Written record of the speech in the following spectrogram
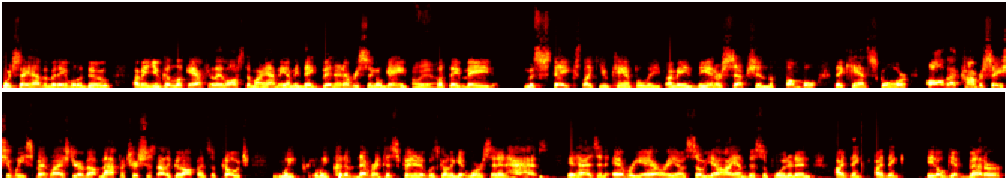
which they haven't been able to do. I mean, you can look after they lost to Miami. I mean, they've been in every single game. Oh, yeah. But they've made mistakes like you can't believe. I mean, the interception, the fumble, they can't score. All that conversation we spent last year about Matt Patricia's not a good offensive coach, we we could have never anticipated it was going to get worse, and it has. It has in every area. So yeah, I am disappointed, and I think I think it'll get better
